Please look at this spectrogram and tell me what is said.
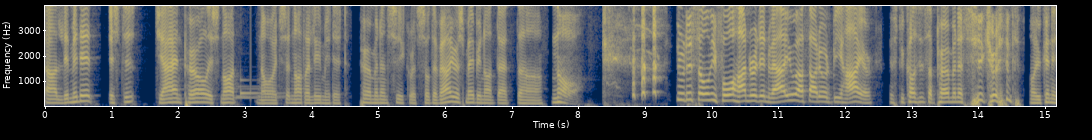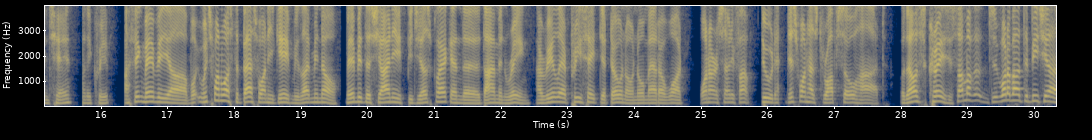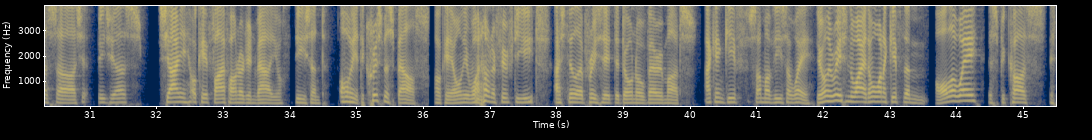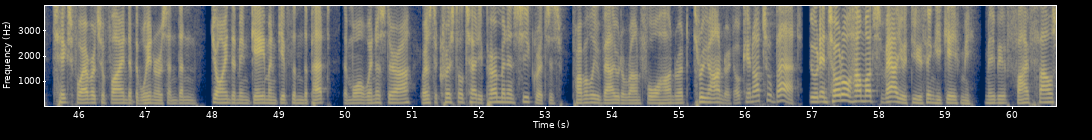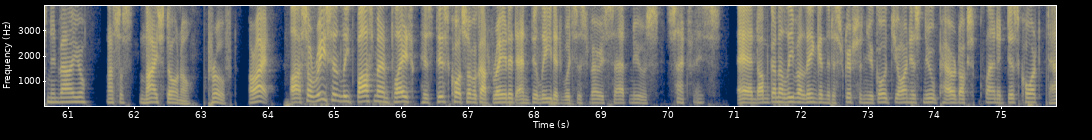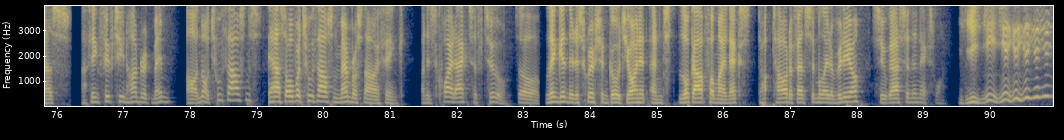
uh, limited. Is this giant pearl is not no, it's not a limited permanent secret. So the value is maybe not that. Uh, no. Dude, it's only 400 in value. I thought it would be higher. It's because it's a permanent secret. oh, you can enchant and equip. I think maybe, uh, which one was the best one he gave me? Let me know. Maybe the shiny BGS plaque and the diamond ring. I really appreciate the dono no matter what. 175. Dude, this one has dropped so hard. Well, that was crazy. Some of the, what about the BGS, uh, BGS Shiny, okay, 500 in value. Decent. Oh yeah, the Christmas bells. Okay, only 150 each. I still appreciate the dono very much. I can give some of these away. The only reason why I don't want to give them all away is because it takes forever to find the winners and then join them in game and give them the pet. The more winners there are. Whereas the Crystal Teddy Permanent Secrets is probably valued around 400. 300. Okay, not too bad. Dude, in total, how much value do you think he gave me? Maybe 5,000 in value? That's a nice dono. Approved. All right. Uh, so recently, Bossman Plays, his Discord server got raided and deleted, which is very sad news. Sad face. And I'm gonna leave a link in the description. You go join his new Paradox Planet Discord. It has, I think, 1,500 mem. Oh no, 2,000. It has over 2,000 members now, I think, and it's quite active too. So link in the description. Go join it and look out for my next Tower Defense Simulator video. See you guys in the next one. Yeah, yeah, yeah, yeah, yeah, yeah.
